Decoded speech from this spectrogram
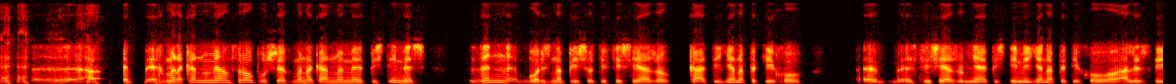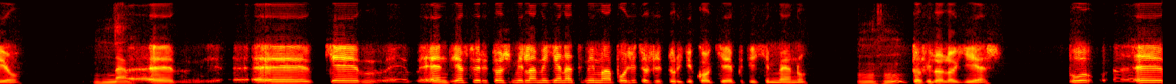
ναι. έχουμε να κάνουμε με ανθρώπους, έχουμε να κάνουμε με επιστήμες. Δεν μπορείς να πεις ότι θυσιάζω κάτι για να πετύχω ε, θυσιάζω μια επιστήμη για να πετύχω άλλες δύο. Ναι. Ε, ε, και εν διάφερη μιλάμε για ένα τμήμα απολύτως λειτουργικό και επιτυχημένο, το φιλολογίας, που ε,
